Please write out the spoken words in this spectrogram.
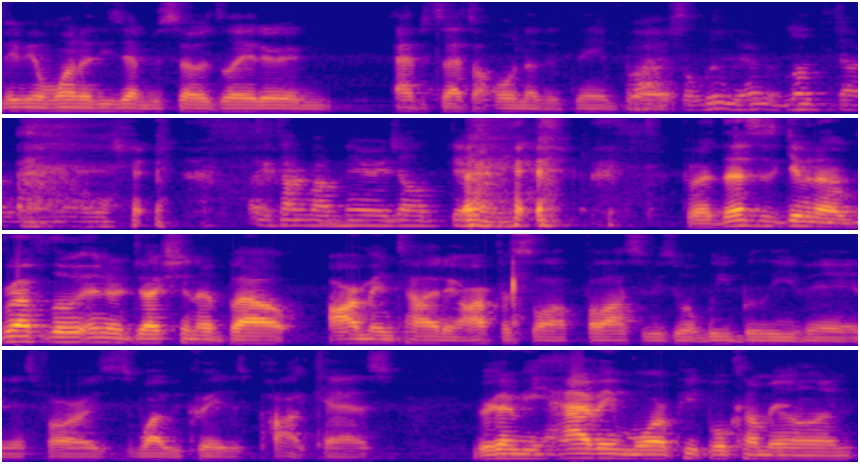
maybe on one of these episodes later, and that's, that's a whole nother thing. But absolutely. I would love to talk about marriage. I can talk about marriage all day. but this is giving a rough little introduction about our mentality, our philo- philosophies, what we believe in, as far as why we created this podcast. We're gonna be having more people coming on.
